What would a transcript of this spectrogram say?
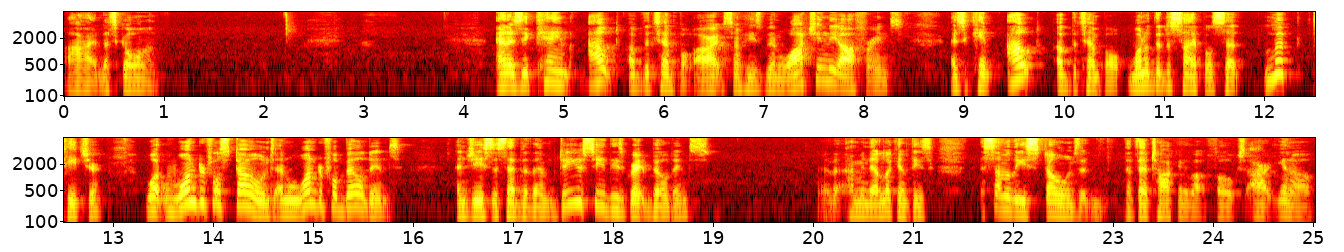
All right, let's go on. And as he came out of the temple, all right, so he's been watching the offerings. As he came out of the temple, one of the disciples said, Look, teacher, what wonderful stones and wonderful buildings. And Jesus said to them, Do you see these great buildings? I mean, they're looking at these, some of these stones that, that they're talking about, folks, are, you know,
